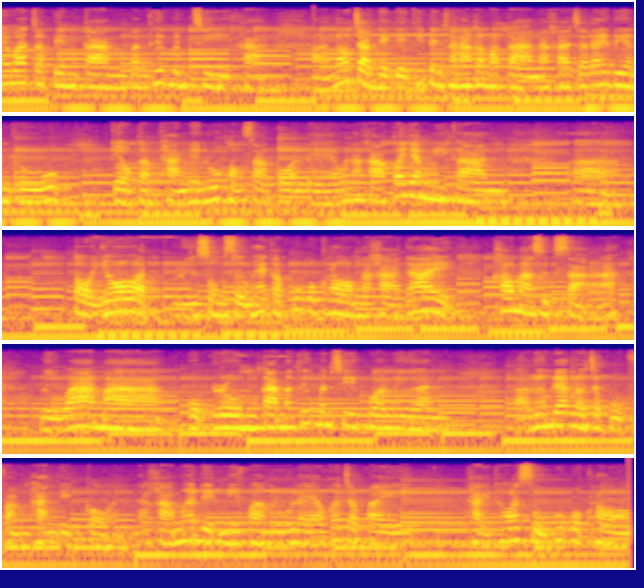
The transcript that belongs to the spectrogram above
ไม่ว่าจะเป็นการบันทึกบัญชีค่ะอ่านอกจากเด็กๆที่เป็นคณะกรรมการนะคะ จะได้เรียนรู้เกี่ยวกับฐานเรียนรู้ของสากลแล้วนะคะ ก็ยังมีการต่อยอดหรือส่งเสริมให้กับผู้ปกครองนะคะ ได้เข้ามาศึกษา หรือว่ามาอบรมการบันทึกบัญชีครัวเรือน เริ่มแรกเราจะปลูกฝังพันธุ์เด็กก่อนนะคะ เมื่อเด็กมีความรู้แล้วก็จะไปถ่ายทอดสู่ผู้ปกครอง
